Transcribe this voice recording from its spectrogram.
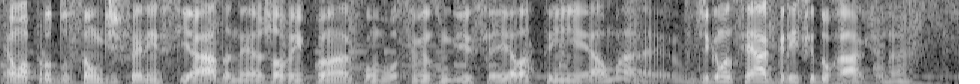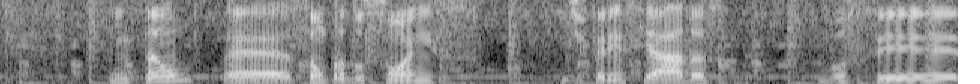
é uma produção diferenciada, né? A Jovem Pan, como você mesmo disse aí, ela tem é uma, digamos assim, é a grife do rádio, né? Então é, são produções diferenciadas. Você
